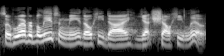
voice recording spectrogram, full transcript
So whoever believes in me, though he die, yet shall he live.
